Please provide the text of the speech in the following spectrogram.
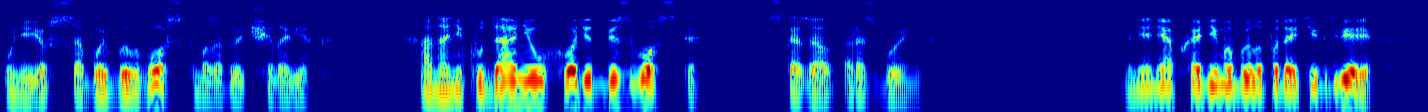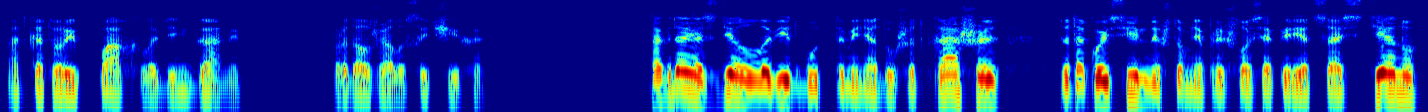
У нее с собой был воск, молодой человек. Она никуда не уходит без воска, — сказал разбойник. Мне необходимо было подойти к двери, от которой пахло деньгами, — продолжала Сычиха. Тогда я сделала вид, будто меня душит кашель, да такой сильный, что мне пришлось опереться о стену.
